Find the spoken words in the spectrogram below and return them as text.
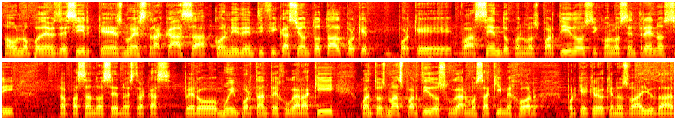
aún no podemos decir que es nuestra casa con identificación total porque, porque va siendo con los partidos y con los entrenos, va pasando a ser nuestra casa. Pero muy importante jugar aquí. Cuantos más partidos jugamos aquí mejor porque creo que nos va a ayudar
